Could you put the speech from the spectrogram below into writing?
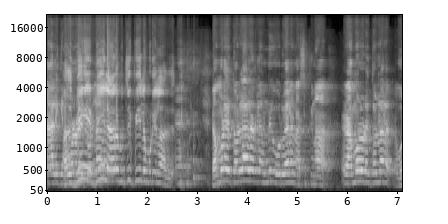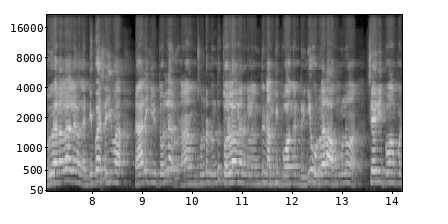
நாளைக்கு அது பி பியில் ஆரம்பிச்சு பீல முடியலாம் அது நம்மளுடைய தொழிலாளர்களை வந்து ஒருவேளை நசுக்குனா நம்மளுடைய தொழிலாளர் ஒரு வேலைலாம் இல்லை இவன் கண்டிப்பாக செய்வான் நாளைக்கு தொழிலாளர் நான் சொல்கிறது வந்து தொழிலாளர்களை வந்து நம்பி போங்கன்றீங்க. ஒருவேளை அவங்களும் சரி போ இப்போ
